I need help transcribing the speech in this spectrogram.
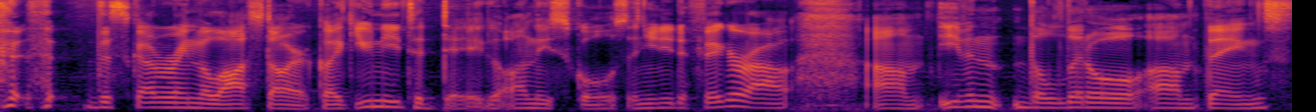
discovering the lost ark. Like you need to dig on these schools and you need to figure out um, even the little um, things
